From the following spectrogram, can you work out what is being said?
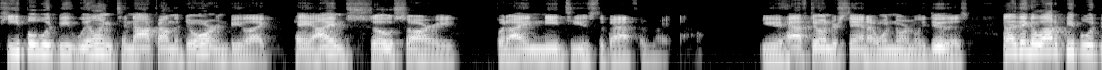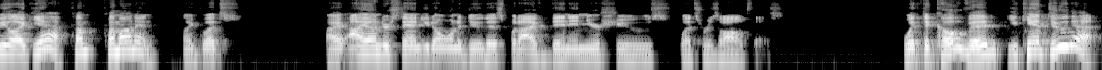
people would be willing to knock on the door and be like, "Hey, I am so sorry, but I need to use the bathroom right now. You have to understand, I wouldn't normally do this." And I think a lot of people would be like, "Yeah, come come on in. Like, let's. I I understand you don't want to do this, but I've been in your shoes. Let's resolve this. With the COVID, you can't do that.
